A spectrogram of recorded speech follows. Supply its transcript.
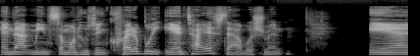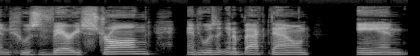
And that means someone who's incredibly anti establishment and who's very strong and who isn't going to back down and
